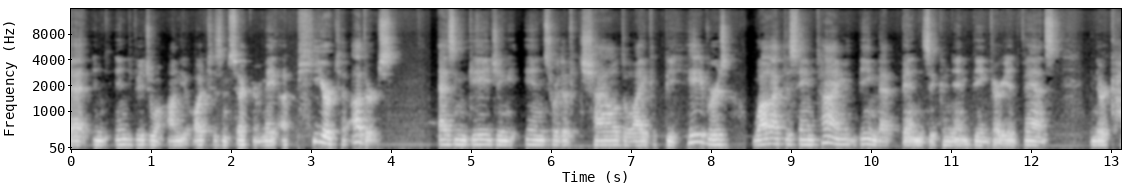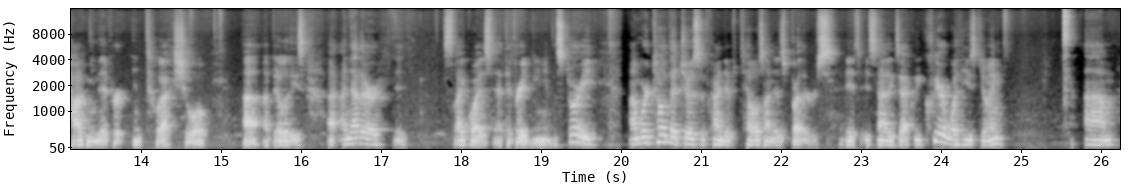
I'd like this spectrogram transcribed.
that an individual on the autism spectrum may appear to others as engaging in sort of childlike behaviors while at the same time being that ben zikunim, being very advanced in their cognitive or intellectual uh, abilities. Uh, another, it's likewise at the very beginning of the story, um, we're told that Joseph kind of tells on his brothers. It's, it's not exactly clear what he's doing. Um,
